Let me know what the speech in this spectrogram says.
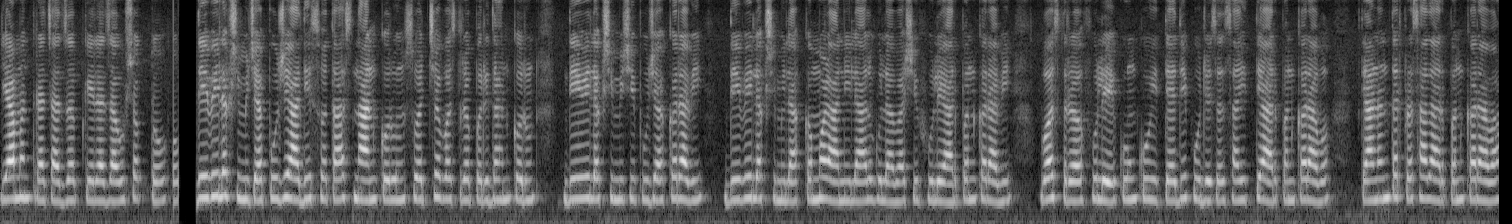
या मंत्राचा जप केला जाऊ शकतो. देवी लक्ष्मीच्या पूजेआधी स्वतः स्नान करून स्वच्छ वस्त्र परिधान करून देवी लक्ष्मीची पूजा करावी. देवी लक्ष्मीला कमळ आणि लाल गुलाबाची फुले अर्पण करावी. वस्त्र फुले कुंकू इत्यादी पूजेचं साहित्य अर्पण करावं. त्यानंतर प्रसाद अर्पण करावा.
